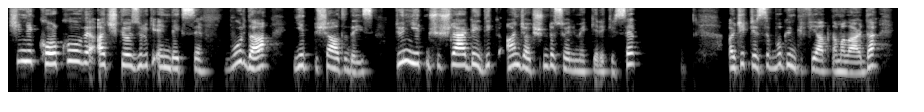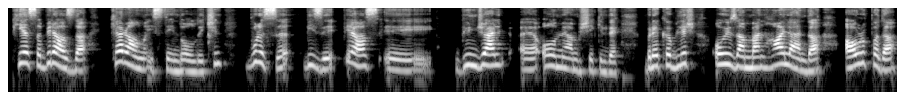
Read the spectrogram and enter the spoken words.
Şimdi korku ve açgözlülük endeksi burada 76'dayız. Dün 73'lerdeydik ancak şunu da söylemek gerekirse açıkçası bugünkü fiyatlamalarda piyasa biraz da kar alma isteğinde olduğu için burası bizi biraz e, güncel e, olmayan bir şekilde bırakabilir. O yüzden ben halen de Avrupa'da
